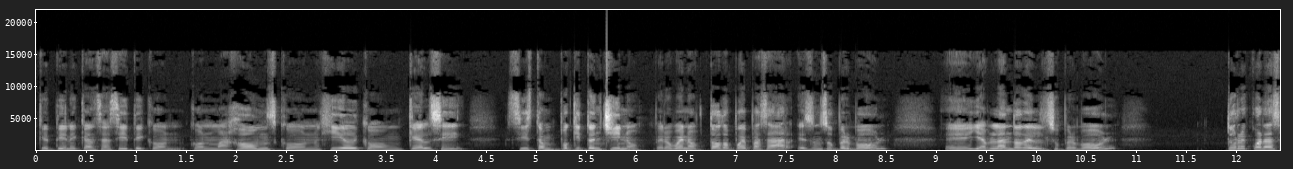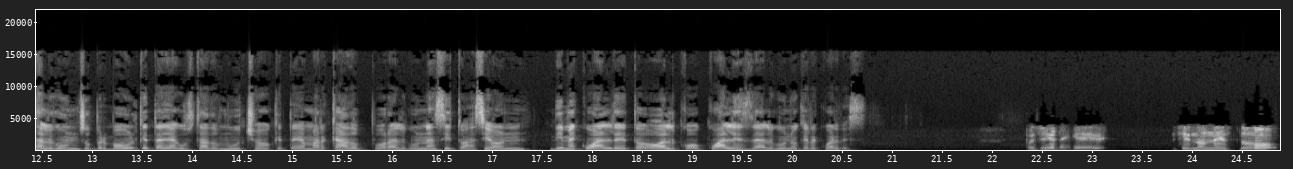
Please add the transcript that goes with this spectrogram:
que tiene Kansas City con, con Mahomes, con Hill, con Kelsey. Sí está un poquito en chino, pero bueno, todo puede pasar, es un Super Bowl. Eh, y hablando del Super Bowl, ¿Tú recuerdas algún Super Bowl que te haya gustado mucho, que te haya marcado por alguna situación? Dime cuál de todo, o cuáles de alguno que recuerdes. Pues fíjate que, siendo honesto,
